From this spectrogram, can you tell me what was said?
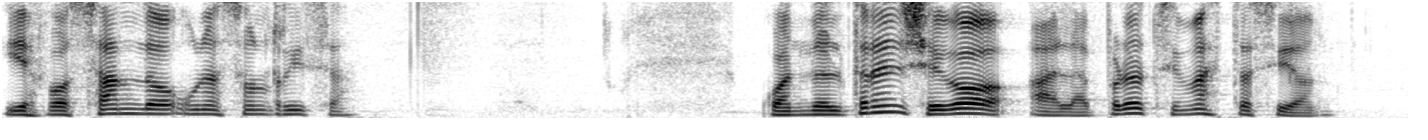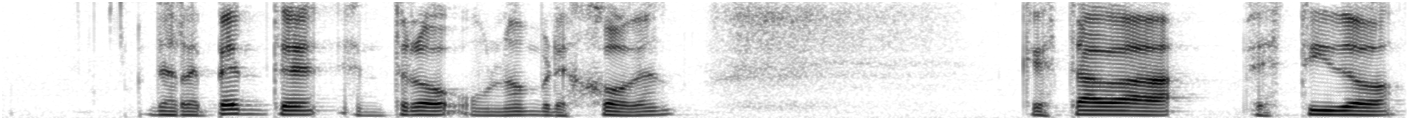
y esbozando una sonrisa. Cuando el tren llegó a la próxima estación, de repente entró un hombre joven que estaba vestido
